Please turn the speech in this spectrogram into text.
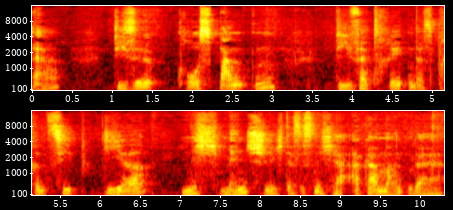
Ja? Diese Großbanken, die vertreten das Prinzip Gier nicht menschlich. Das ist nicht Herr Ackermann oder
